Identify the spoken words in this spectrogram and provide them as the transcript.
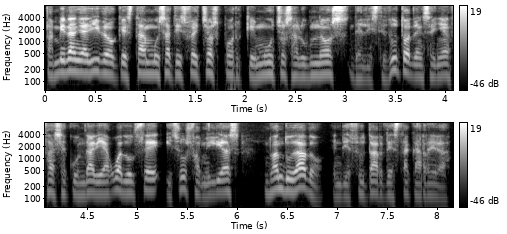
También ha añadido que están muy satisfechos porque muchos alumnos del Instituto de Enseñanza Secundaria Aguadulce y sus familias no han dudado en disfrutar de esta carrera.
